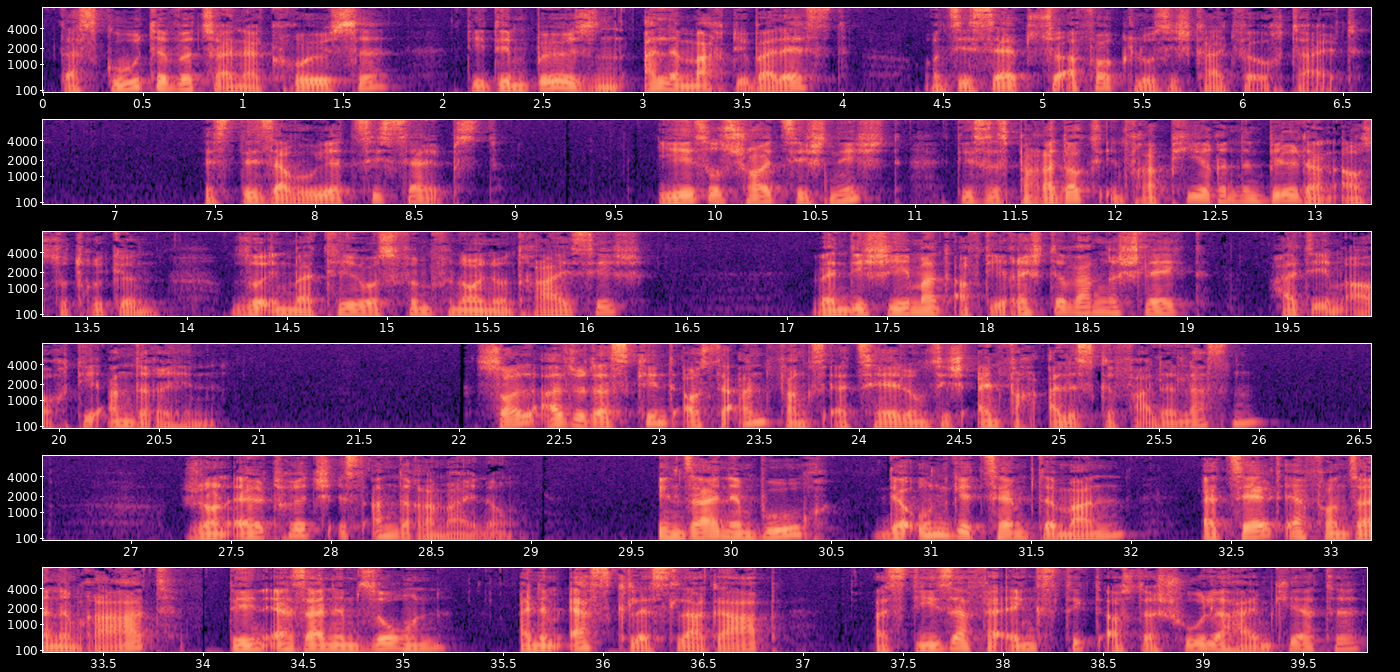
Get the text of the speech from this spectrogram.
Das Gute wird zu einer Größe, die dem Bösen alle Macht überlässt und sich selbst zur Erfolglosigkeit verurteilt. Es desavouiert sich selbst. Jesus scheut sich nicht, dieses Paradox in frappierenden Bildern auszudrücken, so in Matthäus 5,39 Wenn dich jemand auf die rechte Wange schlägt, halte ihm auch die andere hin. Soll also das Kind aus der Anfangserzählung sich einfach alles gefallen lassen? John Eldridge ist anderer Meinung. In seinem Buch Der ungezähmte Mann erzählt er von seinem Rat, den er seinem Sohn, einem Erstklässler, gab, als dieser verängstigt aus der Schule heimkehrte,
